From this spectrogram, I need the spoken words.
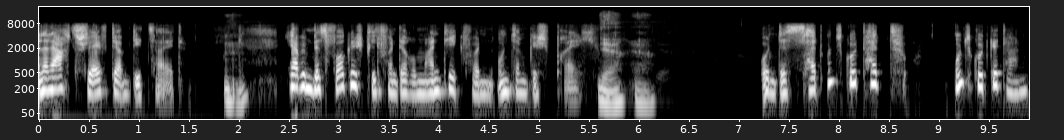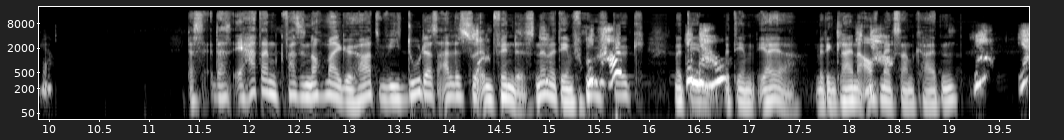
nachts schläft er um die Zeit. Ich habe ihm das vorgespielt von der Romantik von unserem Gespräch. Ja, ja. Und das hat uns gut, hat uns gut getan, ja. Das, das, er hat dann quasi nochmal gehört, wie du das alles so empfindest, ne? Mit dem Frühstück, mit genau. dem, mit dem, ja, ja, mit den kleinen Aufmerksamkeiten. Ja, ja.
